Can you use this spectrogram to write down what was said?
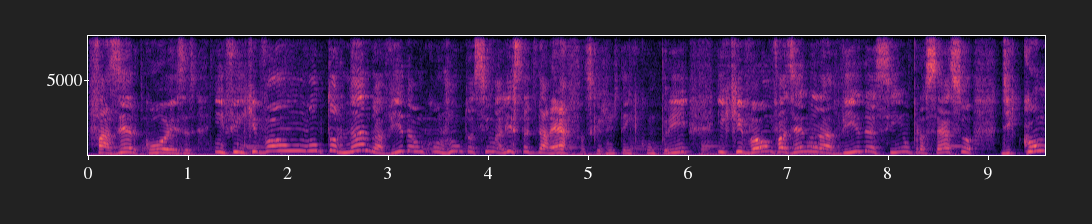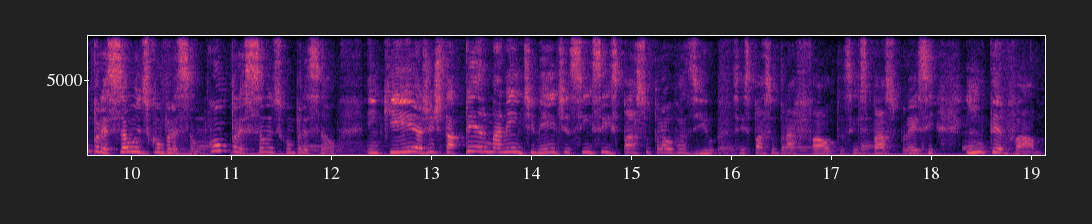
fazer coisas, enfim, que vão, vão tornando a vida um conjunto assim, uma lista de tarefas que a gente tem que cumprir e que vão fazendo na vida assim um processo de compressão e descompressão, compressão e descompressão, em que a gente está permanentemente assim sem espaço para o vazio, sem espaço para a falta, sem espaço para esse intervalo.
